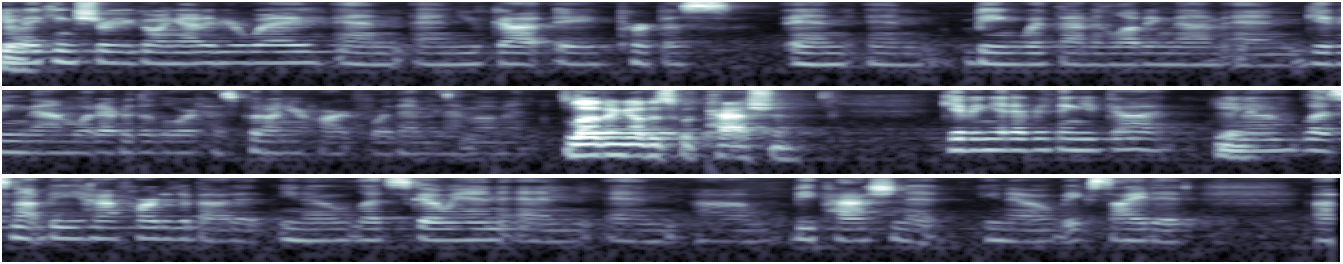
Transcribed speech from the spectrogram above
You're Yeah. making sure you're going out of your way and, and you've got a purpose in, in being with them and loving them and giving them whatever the Lord has put on your heart for them in that moment. Loving others with passion. Giving it everything you've got. You know, let's not be half-hearted about it. You know, let's go in and and be passionate. You know, excited. Um,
